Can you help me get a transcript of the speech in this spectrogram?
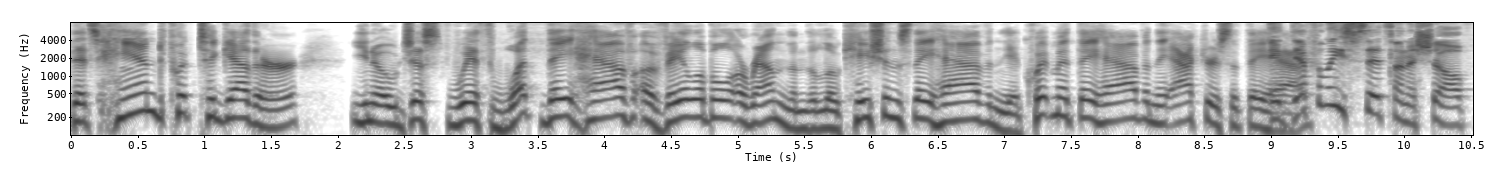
that's hand put together you know, just with what they have available around them, the locations they have and the equipment they have and the actors that they have. It definitely sits on a shelf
